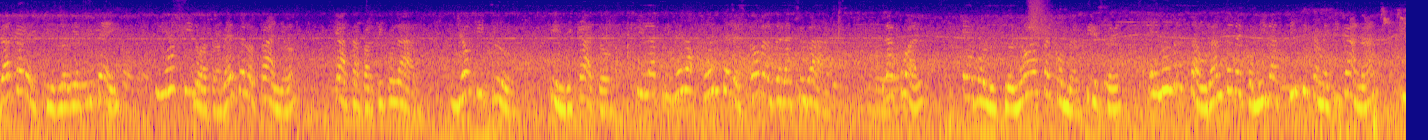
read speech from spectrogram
Data del siglo XVI y ha sido a través de los años casa particular, jockey club, sindicato y la primera fuente de sodas de la ciudad, la cual evolucionó hasta convertirse en un restaurante de comida típica mexicana y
